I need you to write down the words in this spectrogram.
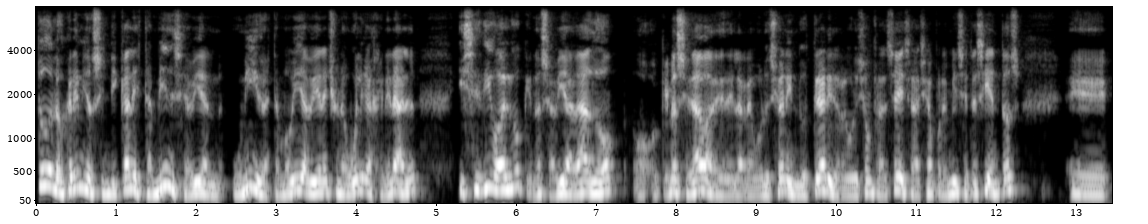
todos los gremios sindicales también se habían unido a esta movida, habían hecho una huelga general y se dio algo que no se había dado o que no se daba desde la Revolución Industrial y la Revolución Francesa, allá por el 1700, eh,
